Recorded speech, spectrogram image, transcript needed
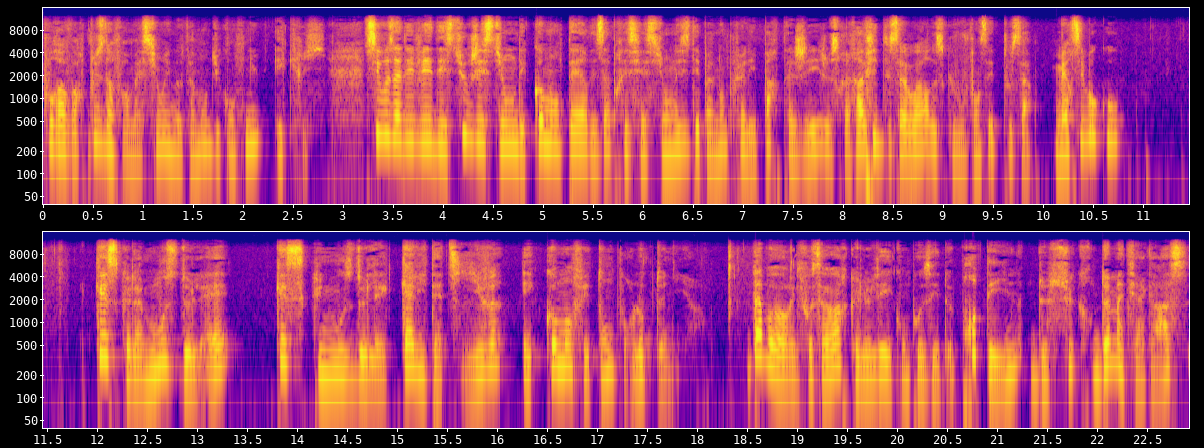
pour avoir plus d'informations et notamment du contenu écrit. Si vous avez des suggestions, des commentaires, des appréciations, n'hésitez pas non plus à les partager. Je serais ravie de savoir de ce que vous pensez de tout ça. Merci beaucoup. Qu'est-ce que la mousse de lait? Qu'est-ce qu'une mousse de lait qualitative? Et comment fait-on pour l'obtenir? D'abord, il faut savoir que le lait est composé de protéines, de sucre, de matière grasse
